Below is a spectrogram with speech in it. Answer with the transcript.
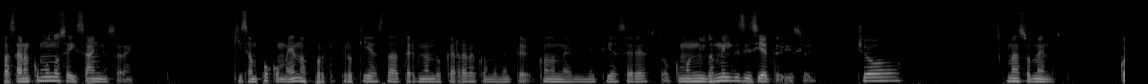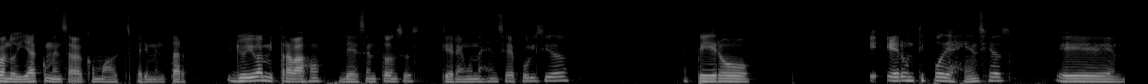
pasaron como unos seis años, ¿saben? quizá un poco menos, porque creo que ya estaba terminando carrera cuando me, cuando me metí a hacer esto, como en el 2017, 18, más o menos, cuando ya comenzaba como a experimentar. Yo iba a mi trabajo de ese entonces, que era en una agencia de publicidad, pero era un tipo de agencias eh,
